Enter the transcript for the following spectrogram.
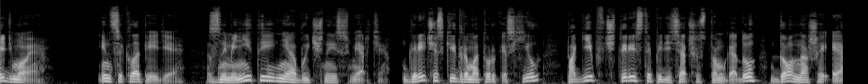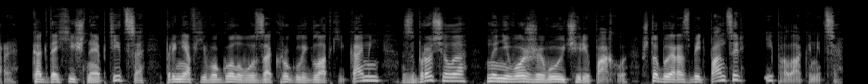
Седьмое. Энциклопедия. Знаменитые необычные смерти. Греческий драматург Эсхил погиб в 456 году до нашей эры, когда хищная птица, приняв его голову за круглый гладкий камень, сбросила на него живую черепаху, чтобы разбить панцирь и полакомиться.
